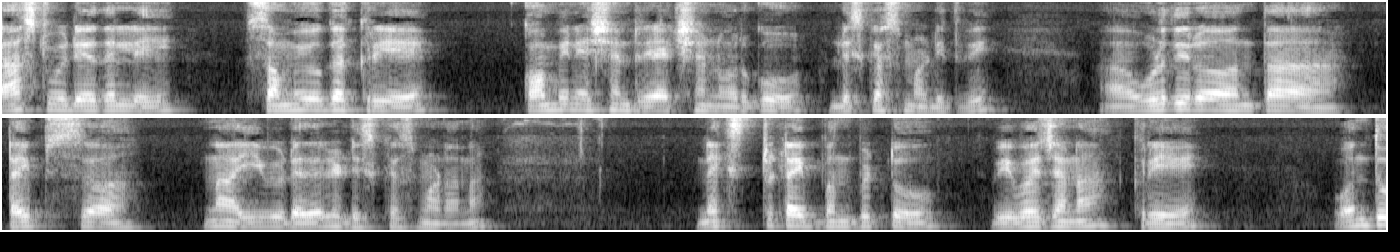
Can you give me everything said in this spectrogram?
ಲಾಸ್ಟ್ ವಿಡಿಯೋದಲ್ಲಿ ಸಂಯೋಗ ಕ್ರಿಯೆ ಕಾಂಬಿನೇಷನ್ ರಿಯಾಕ್ಷನ್ವರೆಗೂ ಡಿಸ್ಕಸ್ ಮಾಡಿದ್ವಿ. ಉಳಿದಿರೋ ಅಂಥ ಟೈಪ್ಸ್ನ ಈ ವಿಡಿಯೋದಲ್ಲಿ ಡಿಸ್ಕಸ್ ಮಾಡೋಣ. ನೆಕ್ಸ್ಟ್ ಟೈಪ್ ಬಂದುಬಿಟ್ಟು ವಿಭಜನಾ ಕ್ರಿಯೆ. ಒಂದು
